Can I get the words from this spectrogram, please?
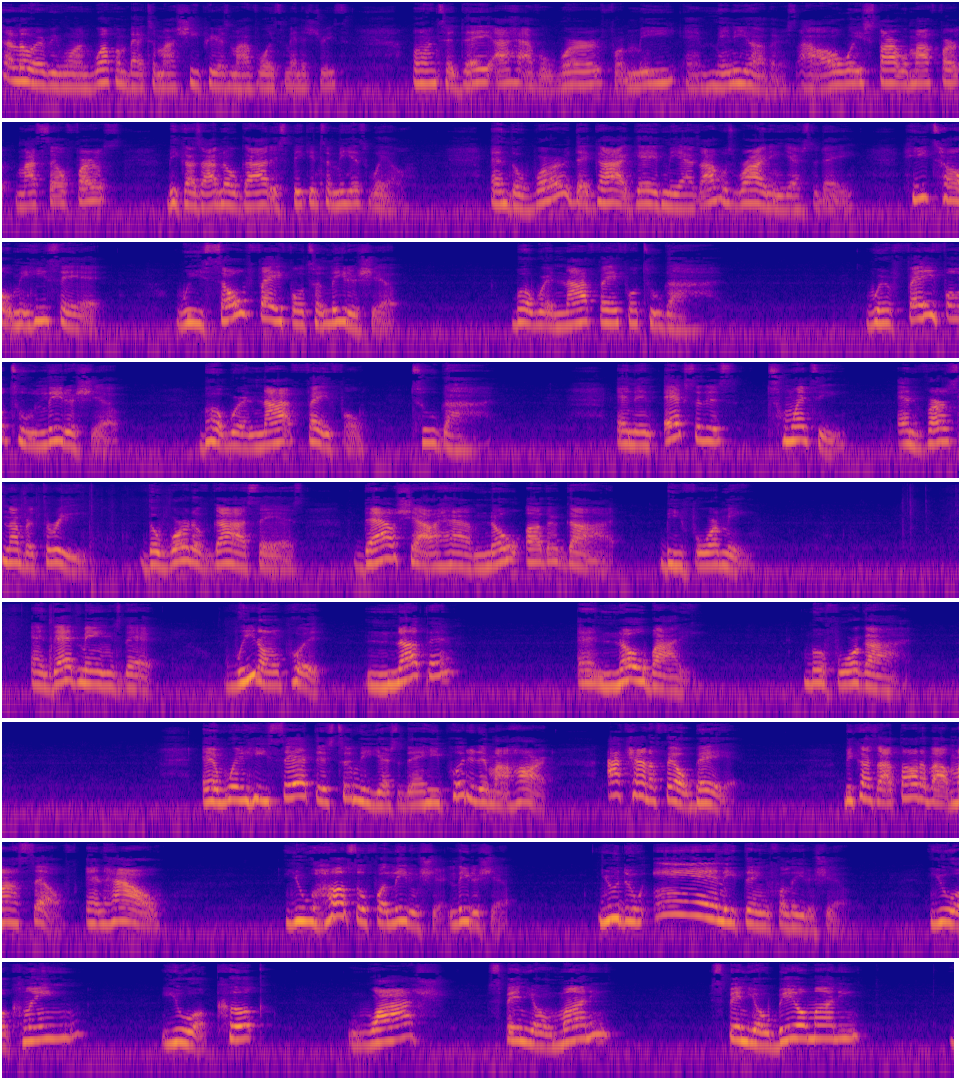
Hello, everyone. Welcome back to my Sheep Hears My Voice Ministries. On today, I have a word for me and many others. I always start with my first, myself first because I know God is speaking to me as well. And the word that God gave me as I was writing yesterday, He told me, He said, we so faithful to leadership, but we're not faithful to God. We're faithful to leadership, but we're not faithful to God. And in Exodus 20 and verse number 3, the word of God says, Thou shalt have no other God before me. And that means that we don't put nothing and nobody before God. And when he said this to me yesterday, he put it in my heart, I kind of felt bad because I thought about myself and how you hustle for leadership, leadership. You do anything for leadership. You will clean, you will cook, wash, spend your money, spend your bill money,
